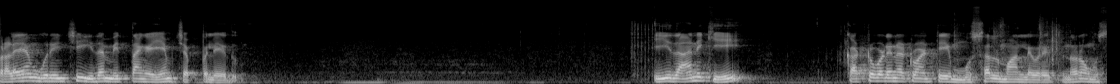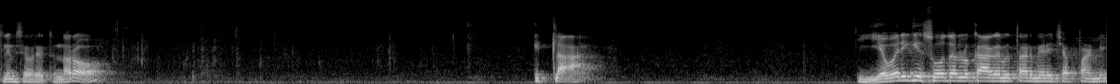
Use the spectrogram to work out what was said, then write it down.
ప్రళయం గురించి ఇదమిత్తంగా ఏం చెప్పలేదు. ఈ దానికి కట్టుబడినటువంటి ముసల్మాన్లు ఎవరైతే ఉన్నారో ముస్లిమ్స్ ఎవరైతే ఉన్నారో ఇట్లా ఎవరికి సోదరులు కాగలుగుతారు మీరే చెప్పండి?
